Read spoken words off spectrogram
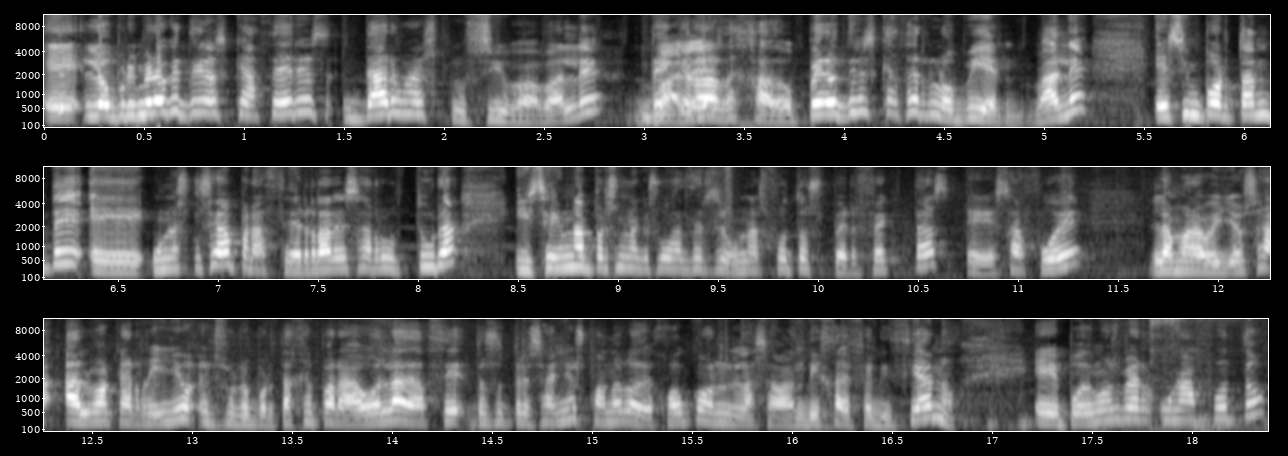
Eh, lo primero que tienes que hacer es dar una exclusiva, ¿ale? De Vale. que lo has dejado. Pero tienes que hacerlo bien, ¿vale? Es importante eh, una exclusiva para cerrar esa ruptura y si hay una persona que suele hacerse unas fotos perfectas, eh, esa fue la maravillosa Alba Carrillo en su reportaje para Ola de hace dos o tres años cuando lo dejó con la sabandija de Feliciano. Eh, podemos ver una foto.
